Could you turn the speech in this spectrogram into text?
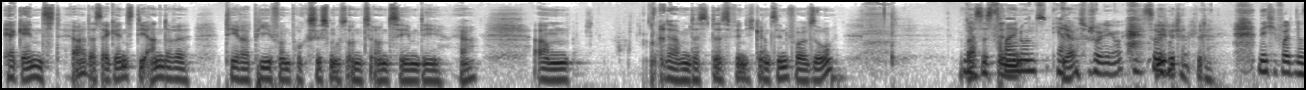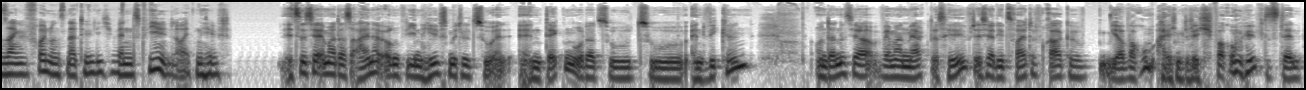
ergänzt, ja, das ergänzt die andere Therapie von Bruxismus und, und CMD, ja. Ähm, ähm, das das finde ich ganz sinnvoll so. Was ja, ist wir freuen denn, uns, ja, ja? Entschuldigung. Sorry. Nee, bitte, bitte. Nee, ich wollte nur sagen, wir freuen uns natürlich, wenn es vielen Leuten hilft. Es ist ja immer das eine, irgendwie ein Hilfsmittel zu entdecken oder zu, zu entwickeln. Und dann ist ja, wenn man merkt, es hilft, ist ja die zweite Frage, ja, warum eigentlich? Warum hilft es denn?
